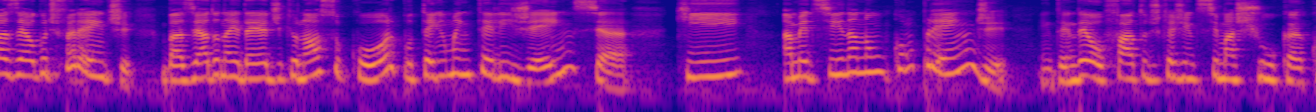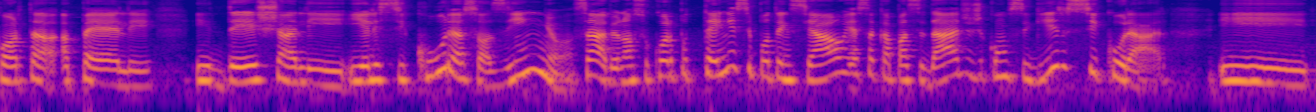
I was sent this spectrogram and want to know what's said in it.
fazer algo diferente, baseado na ideia de que o nosso corpo tem uma inteligência que a medicina não compreende. Entendeu? O fato de que a gente se machuca, corta a pele e deixa ali e ele se cura sozinho, sabe? O nosso corpo tem esse potencial e essa capacidade de conseguir se curar. E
